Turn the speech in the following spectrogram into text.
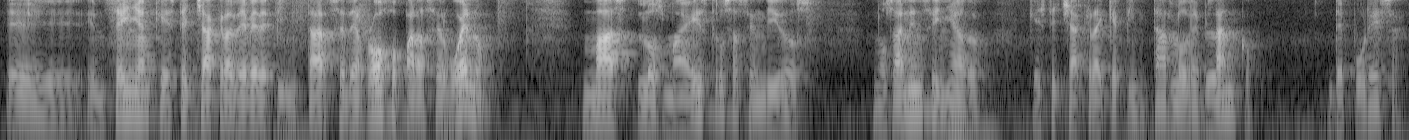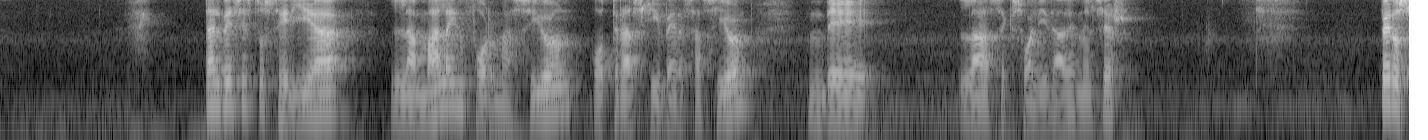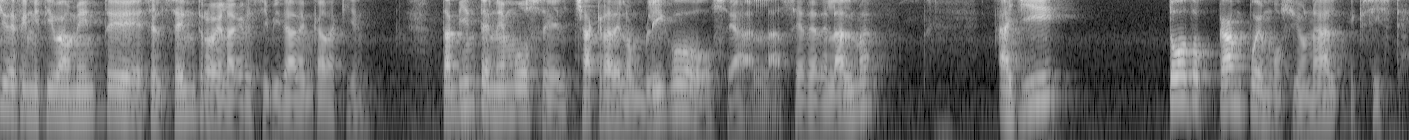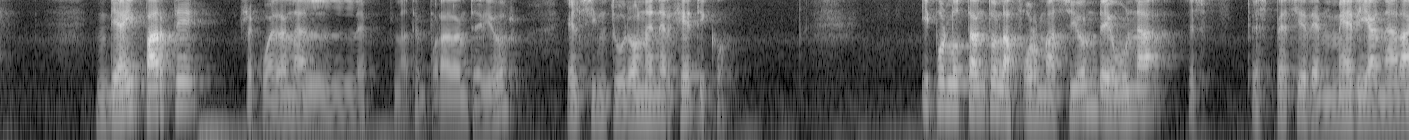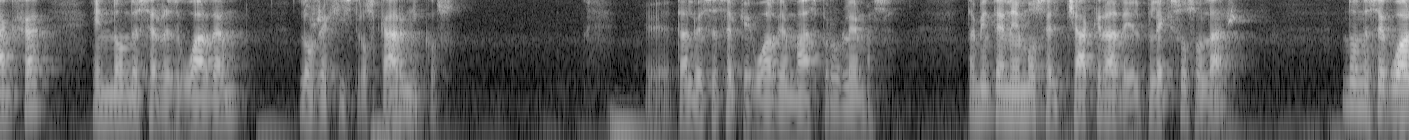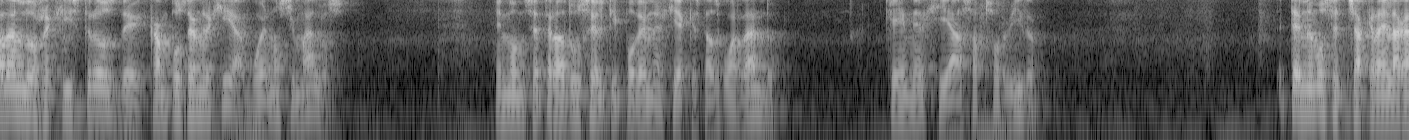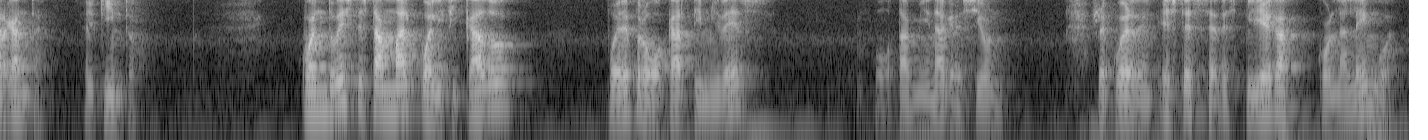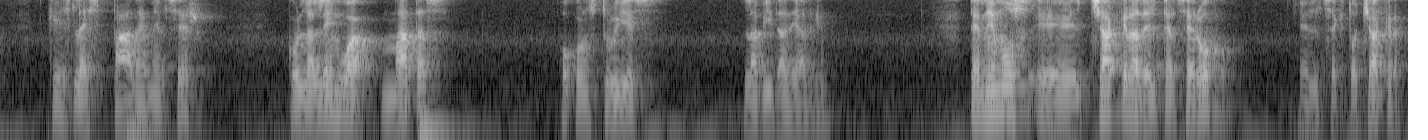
eh, enseñan que este chakra debe de pintarse de rojo para ser bueno, mas los maestros ascendidos nos han enseñado que este chakra hay que pintarlo de blanco, de pureza. Tal vez esto sería la mala información o transgiversación de la sexualidad en el ser. Pero sí definitivamente es el centro de la agresividad en cada quien. También tenemos el chakra del ombligo, o sea, la sede del alma, Allí todo campo emocional existe. De ahí parte, recuerdan la temporada anterior, el cinturón energético. Y por lo tanto la formación de una especie de media naranja en donde se resguardan los registros kármicos. Eh, tal vez es el que guarde más problemas. También tenemos el chakra del plexo solar, donde se guardan los registros de campos de energía, buenos y malos, en donde se traduce el tipo de energía que estás guardando, qué energía has absorbido. Tenemos el chakra de la garganta, el quinto. Cuando este está mal cualificado, puede provocar timidez o también agresión. Recuerden, este se despliega con la lengua, que es la espada en el ser. Con la lengua matas o construyes la vida de alguien. Tenemos el chakra del tercer ojo, el sexto chakra.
